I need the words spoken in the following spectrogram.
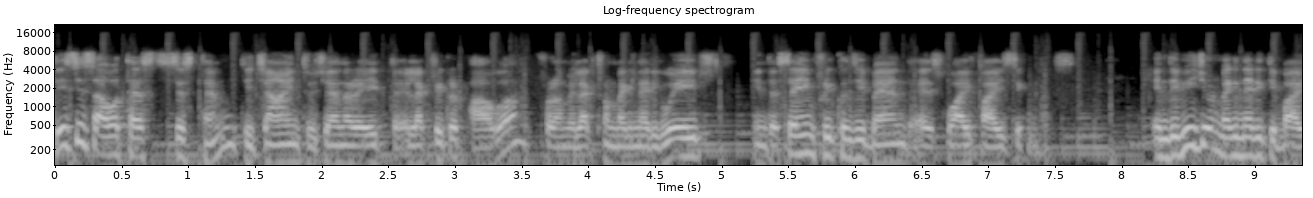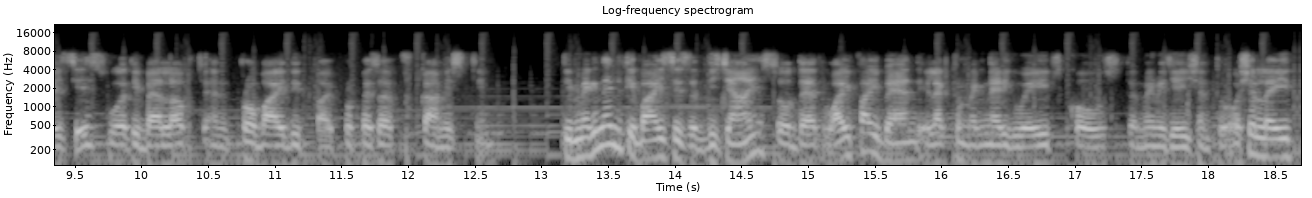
This is our test system designed to generate the electrical power from electromagnetic waves in the same frequency band as Wi-Fi signals. Individual magnetic devices were developed and provided by Professor Fukami's team. The magnetic devices are designed so that Wi-Fi band electromagnetic waves cause the magnetization to oscillate,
